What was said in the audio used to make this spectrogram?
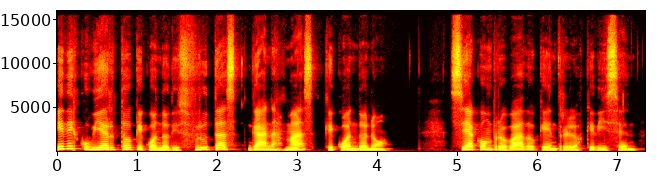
He descubierto que cuando disfrutas ganas más que cuando no. Se ha comprobado que entre los que dicen,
